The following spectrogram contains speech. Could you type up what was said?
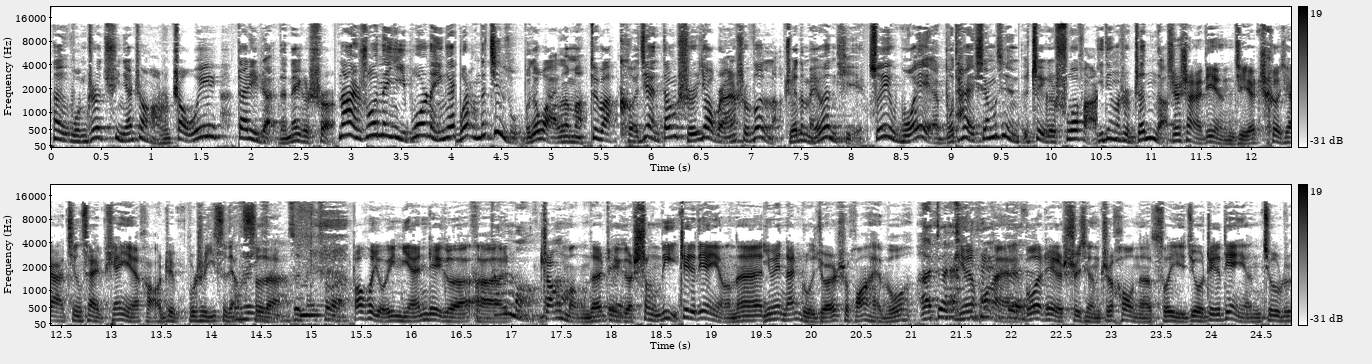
那我们知道去年正好是赵薇戴立忍的那个事儿，那按说那一波呢应该不让他进组不就完了吗？对吧？可见当时要不然是问了，觉得没问题，所以我也不太相信这个说法一定是真的其。实上海电影节撤下竞赛片也好，这不是一次两次的。次没错。包括有一年这个呃张猛张猛的这个胜利这个电影呢，因为男主角是黄海波啊对因为黄 海波这个事情之后呢，所以就这个电影就是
